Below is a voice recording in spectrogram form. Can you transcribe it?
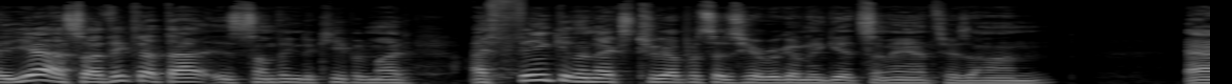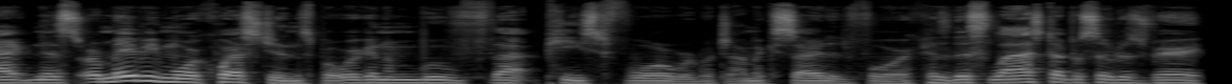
uh, yeah, so I think that that is something to keep in mind. I think in the next two episodes here we're going to get some answers on Agnes, or maybe more questions, but we're gonna move that piece forward, which I'm excited for because this last episode was very.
